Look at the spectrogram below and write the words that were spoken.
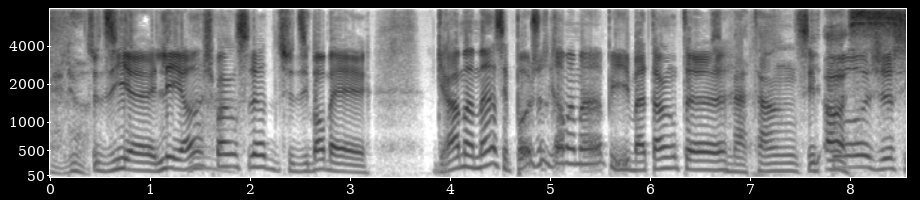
Ben là, Tu dis euh, Léa, je pense, là. Tu dis, bon, ben, grand-maman, c'est pas juste grand-maman, puis ma tante. euh, ma tante. c'est pas ah, juste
